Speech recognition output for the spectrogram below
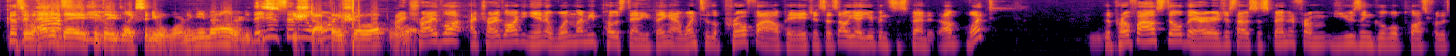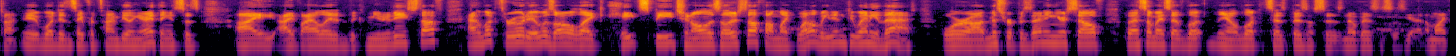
Because So how did they did they like send you a warning email or did They this didn't send Gestapo warning. show up or I what? tried lo- I tried logging in. It wouldn't let me post anything. I went to the profile page. and says, "Oh yeah, you've been suspended." Um, what? The mm. profile's still there. It's just I was suspended from using Google Plus for the time. Eh, it what didn't say for time being or anything. It says I I violated the community stuff. And I looked through it. It was all like hate speech and all this other stuff. I'm like, well, we didn't do any of that or uh, misrepresenting yourself. But then somebody said, look, you know, look, it says businesses, no businesses yet. I'm like,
